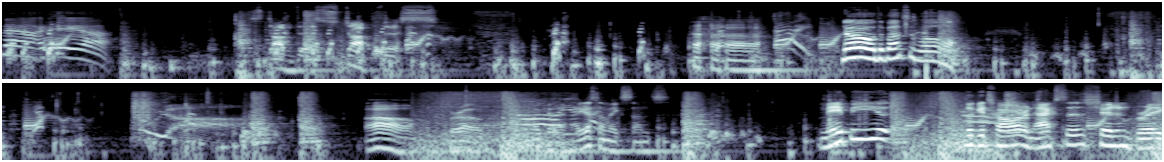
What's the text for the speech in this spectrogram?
Not fair. Stop this. Stop this. Ha ha ha. No, the basketball! Oh, bro. Okay, I guess that makes sense. Maybe the guitar and axes shouldn't break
